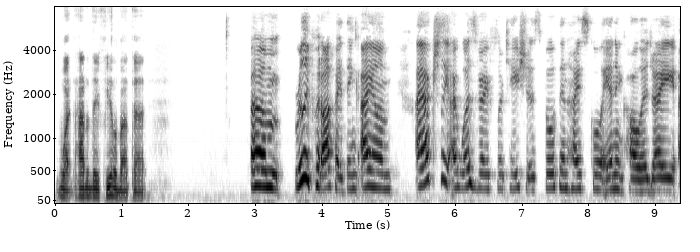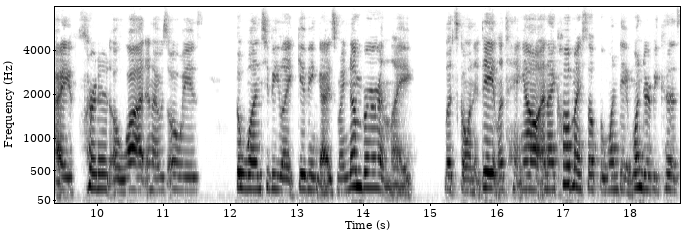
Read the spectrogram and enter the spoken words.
what? How did they feel about that? Um, really put off. I think I um I actually I was very flirtatious both in high school and in college. I I flirted a lot and I was always the one to be like giving guys my number and like let's go on a date, let's hang out. And I called myself the one date wonder because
